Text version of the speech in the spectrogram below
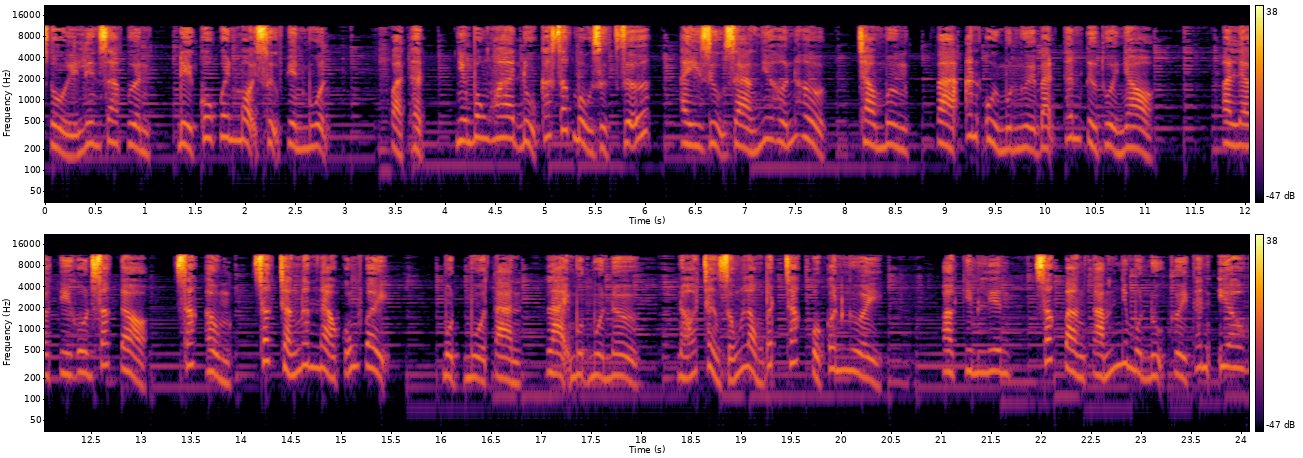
Rồi Liên ra vườn để cô quên mọi sự phiền muộn. Quả thật, những bông hoa đủ các sắc màu rực rỡ hay dịu dàng như hớn hở, chào mừng và an ủi một người bạn thân từ tuổi nhỏ. Hoa leo tigon sắc đỏ, sắc hồng, sắc trắng năm nào cũng vậy. Một mùa tàn lại một mùa nở, nó chẳng giống lòng bất chắc của con người. Hoa kim liên sắc vàng thắm như một nụ cười thân yêu.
